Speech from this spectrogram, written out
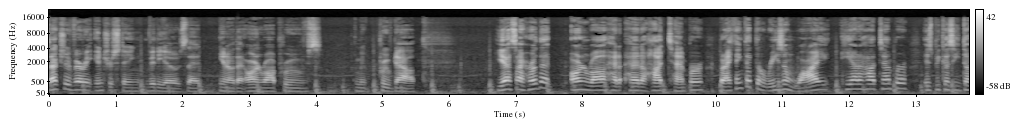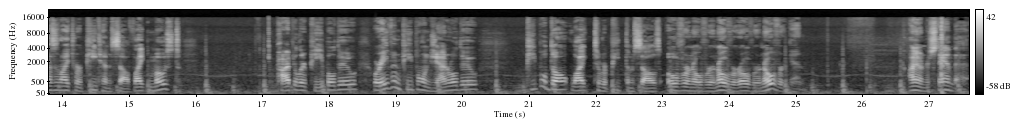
it's actually very interesting videos that you know that Aron Ra proves, I mean, proved out. Yes, I heard that Aron Ra had had a hot temper, but I think that the reason why he had a hot temper is because he doesn't like to repeat himself, like most popular people do, or even people in general do. People don't like to repeat themselves over and over and over and over and over again. I understand that.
